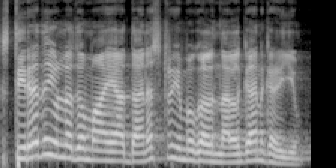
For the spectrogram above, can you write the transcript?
സ്ഥിരതയുള്ളതുമായ ധനസ്ട്രീമുകൾ നൽകാൻ കഴിയും.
